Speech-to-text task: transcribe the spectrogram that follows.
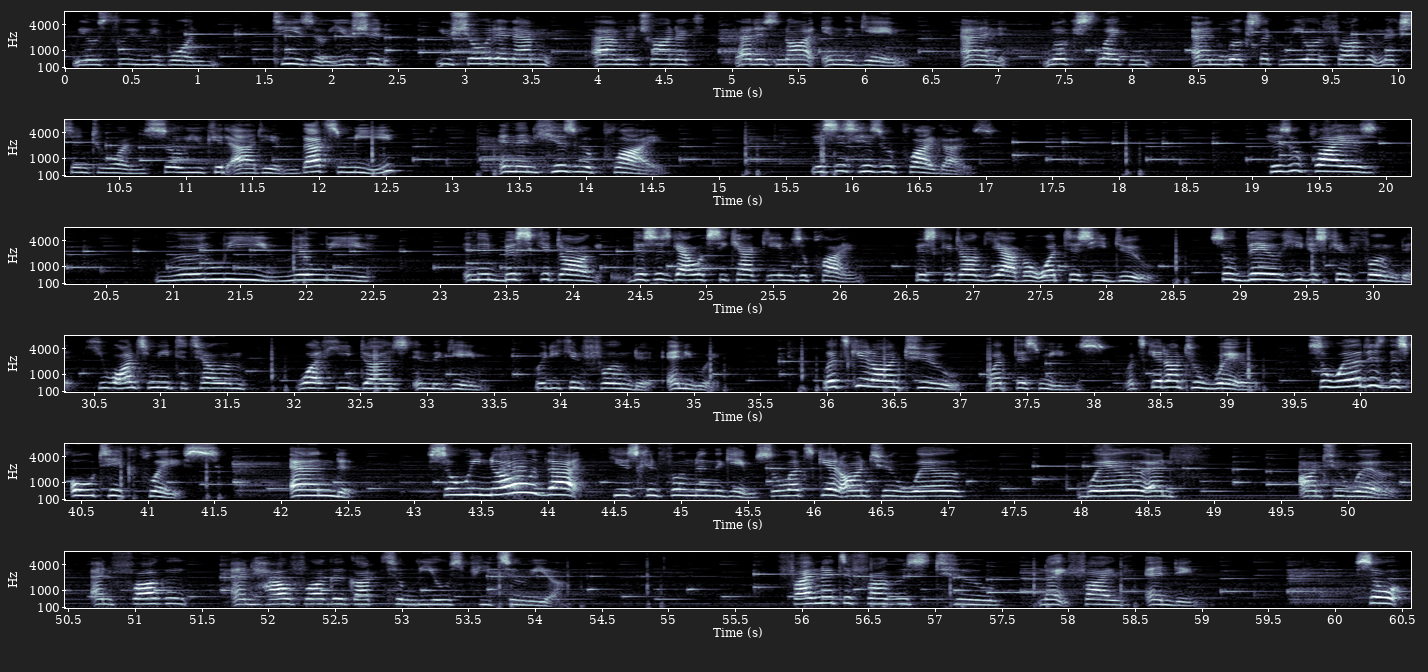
Wheels 3 Reborn teaser. You should you showed an am animatronic that is not in the game and looks like and looks like Leo and Frog mixed into one. So you could add him. That's me. And then his reply. This is his reply, guys. His reply is really, really. And then Bisket Dog. This is Galaxy Cat Games replying. Bisket Dog, yeah, but what does he do? So there, he just confirmed it. He wants me to tell him what he does in the game, but he confirmed it anyway. Let's get on to what this means. Let's get on to where. So where does this all take place? And so we know that he is confirmed in the game. So let's get on to where, where and onto where and Frogger and how Frogger got to Leo's Pizzeria. Five Nights at Frogger's 2 Night 5 ending. So,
